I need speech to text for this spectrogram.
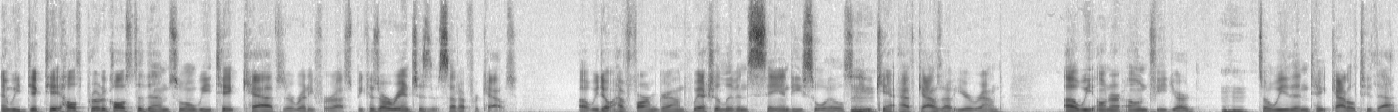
and we dictate health protocols to them. So when we take calves, they're ready for us because our ranch isn't set up for cows. Uh, we don't have farm ground. We actually live in sandy soil, so you can't have cows out year round. Uh, we own our own feed yard, so we then take cattle to that,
